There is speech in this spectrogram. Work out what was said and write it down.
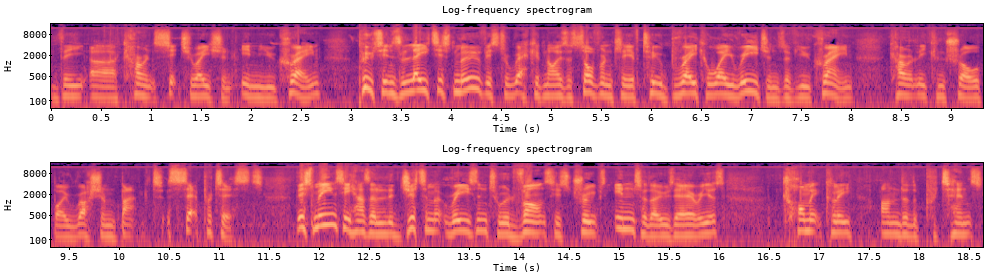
the uh, current situation in Ukraine. Putin's latest move is to recognise the sovereignty of two breakaway regions of Ukraine currently controlled by Russian backed separatists. This means he has a legitimate reason to advance his troops into those areas, comically under the pretense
